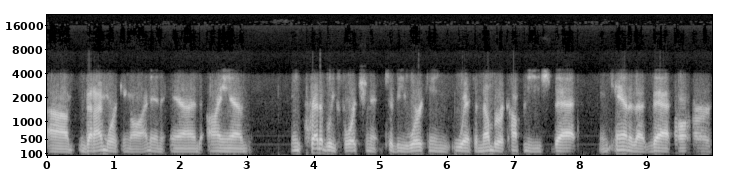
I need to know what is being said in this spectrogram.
um, that I'm working on, and and I am incredibly fortunate to be working with a number of companies that in Canada that are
